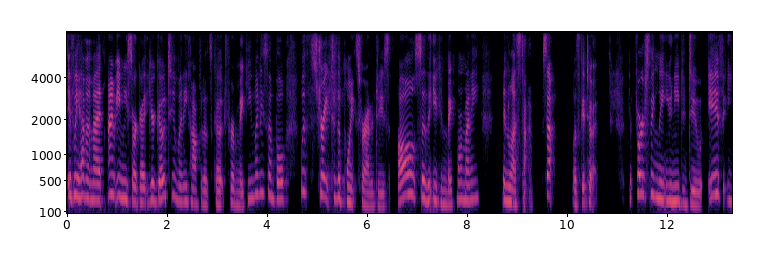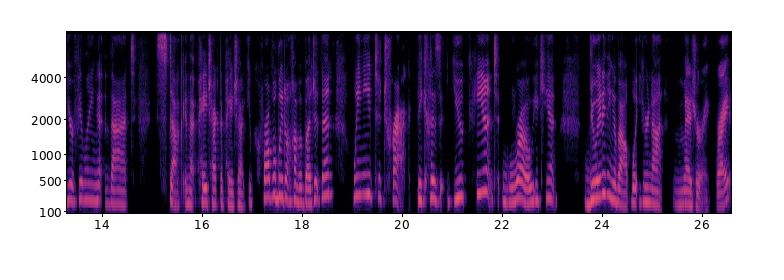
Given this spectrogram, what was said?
If we haven't met, I'm Aimee Cerka, your go to money confidence coach for making money simple with straight to the point strategies, all so that you can make more money in less time. So let's get to it the first thing that you need to do if you're feeling that stuck in that paycheck to paycheck, you probably don't have a budget then. We need to track because you can't grow, you can't do anything about what you're not measuring, right?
